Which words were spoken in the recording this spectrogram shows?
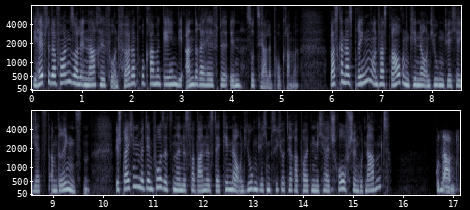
Die Hälfte davon soll in Nachhilfe- und Förderprogramme gehen, die andere Hälfte in soziale Programme. Was kann das bringen und was brauchen Kinder und Jugendliche jetzt am dringendsten? Wir sprechen mit dem Vorsitzenden des Verbandes der Kinder- und Jugendlichen Psychotherapeuten Michael Schroff. Schönen guten Abend. Guten Abend.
